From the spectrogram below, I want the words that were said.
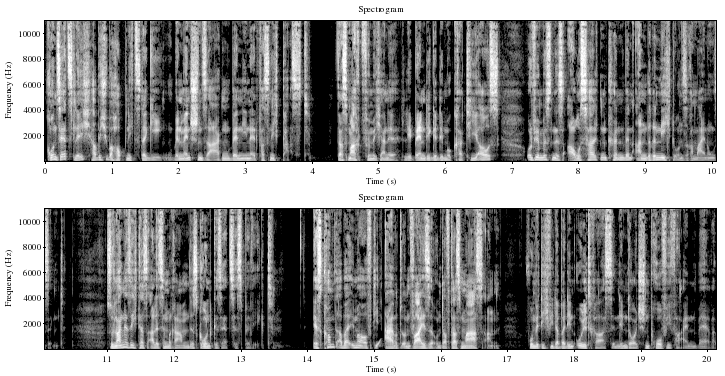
Grundsätzlich habe ich überhaupt nichts dagegen, wenn Menschen sagen, wenn ihnen etwas nicht passt. Das macht für mich eine lebendige Demokratie aus und wir müssen es aushalten können, wenn andere nicht unserer Meinung sind. Solange sich das alles im Rahmen des Grundgesetzes bewegt. Es kommt aber immer auf die Art und Weise und auf das Maß an, womit ich wieder bei den Ultras in den deutschen Profivereinen wäre.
